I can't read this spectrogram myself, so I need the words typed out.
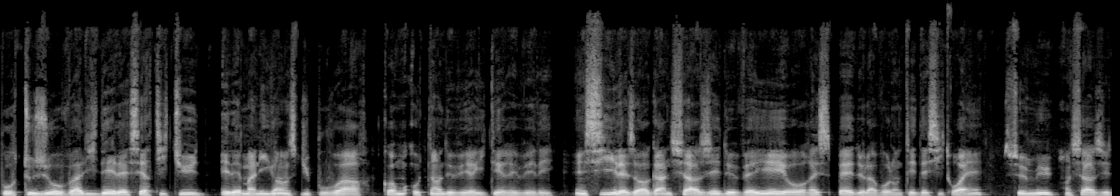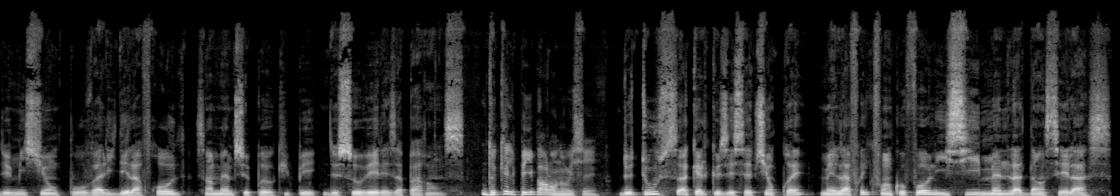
pour toujours valider les certitudes et les manigances du pouvoir comme autant de vérités révélées. Ainsi, les organes chargés de veiller au respect de la volonté des citoyens se muent en chargés de mission pour valider la fraude sans même se préoccuper de sauver les apparences. De quel pays parlons-nous ici? De tous à quelques exceptions près, mais l'Afrique francophone ici mène la danse hélas.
